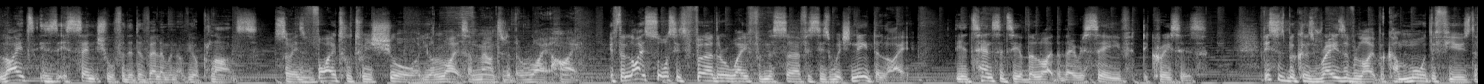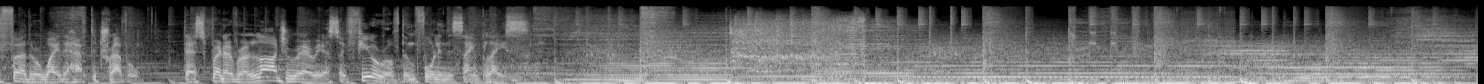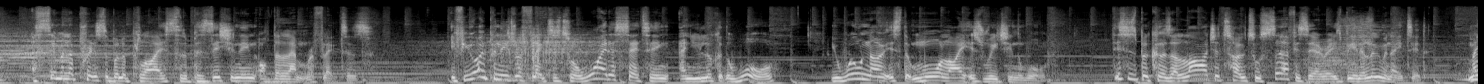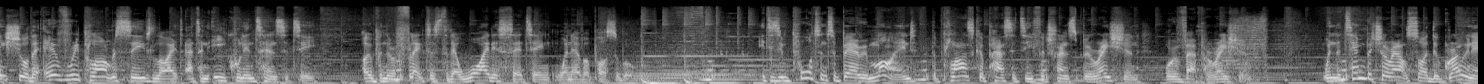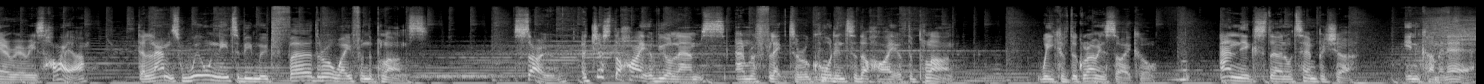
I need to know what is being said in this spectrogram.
Light is essential for the development of your plants, so it's vital to ensure your lights are mounted at the right height. If the light source is further away from the surfaces which need the light, the intensity of the light that they receive decreases. This is because rays of light become more diffused the further away they have to travel. They're spread over a larger area, so fewer of them fall in the same place. Similar principle applies to the positioning of the lamp reflectors. If you open these reflectors to a wider setting and you look at the wall, you will notice that more light is reaching the wall. This is because a larger total surface area is being illuminated. Make sure that every plant receives light at an equal intensity. Open the reflectors to their widest setting whenever possible. It is important to bear in mind the plant's capacity for transpiration or evaporation. When the temperature outside the growing area is higher, the lamps will need to be moved further away from the plants. So, adjust the height of your lamps and reflector according to the height of the plant, week of the growing cycle, and the external temperature, incoming air.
